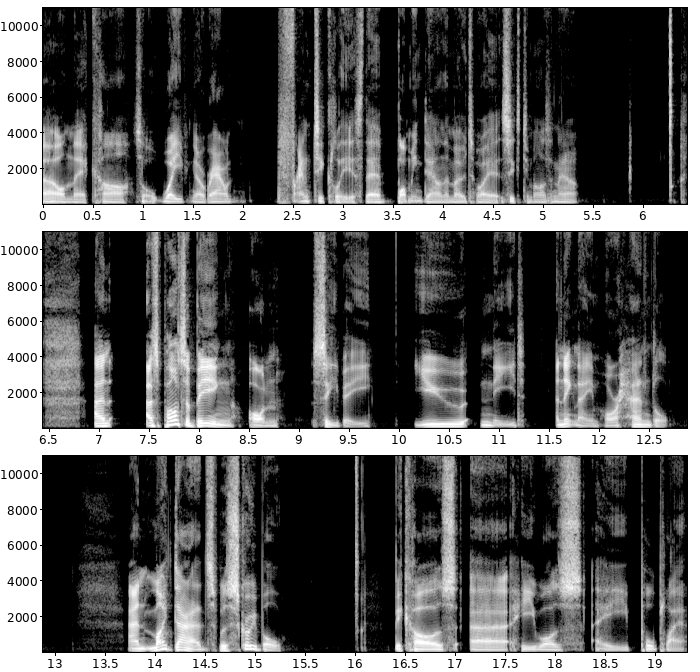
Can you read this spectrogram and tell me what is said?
uh, on their car, sort of waving around frantically as they're bombing down the motorway at 60 miles an hour. And as part of being on CB, you need a nickname or a handle. And my dad's was Screwball because uh, he was a pool player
